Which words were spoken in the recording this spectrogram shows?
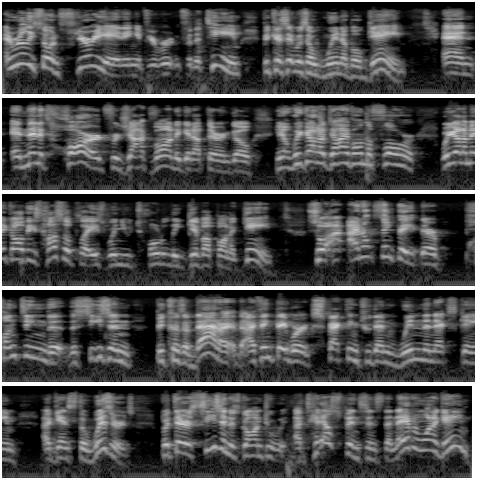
and really so infuriating if you're rooting for the team because it was a winnable game. And and then it's hard for Jacque Vaughn to get up there and go, you know, we got to dive on the floor. We got to make all these hustle plays when you totally give up on a game. So I, I don't think they, they're punting the, the season because of that. I, I think they were expecting to then win the next game against the Wizards. But their season has gone to a tailspin since then. They haven't won a game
